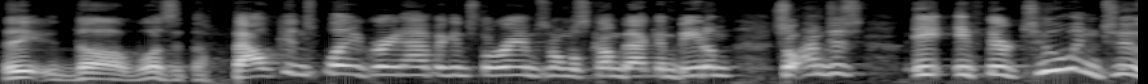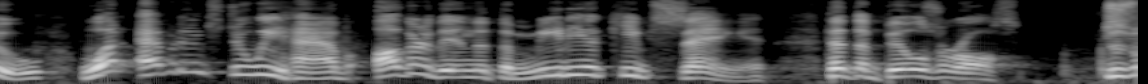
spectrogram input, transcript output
the, the was it the Falcons play a great half against the Rams and almost come back and beat them. So I'm just if they're two and two, what evidence do we have other than that the media keeps saying it that the Bills are awesome? Just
